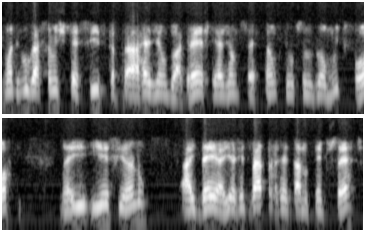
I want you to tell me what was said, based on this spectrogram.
uma divulgação específica para a região do Agreste, região do Sertão, que tem um São João muito forte. Né? E, e, esse ano, a ideia aí, a gente vai apresentar no tempo certo,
